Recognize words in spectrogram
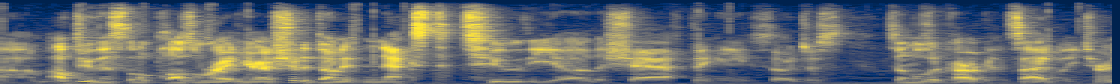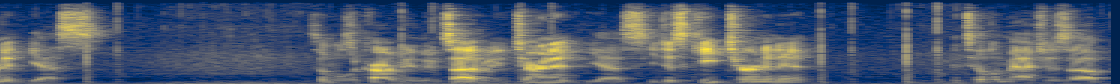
Um, I'll do this little puzzle right here. I should have done it next to the uh, the shaft thingy. So just symbols are carved inside. Will you turn it? Yes. Symbols are carved inside. Will you turn it? Yes. You just keep turning it until it matches up.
